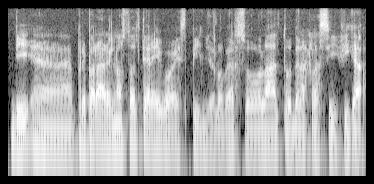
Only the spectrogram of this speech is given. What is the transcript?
di eh, preparare il nostro alter ego e spingerlo verso l'alto della classifica.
